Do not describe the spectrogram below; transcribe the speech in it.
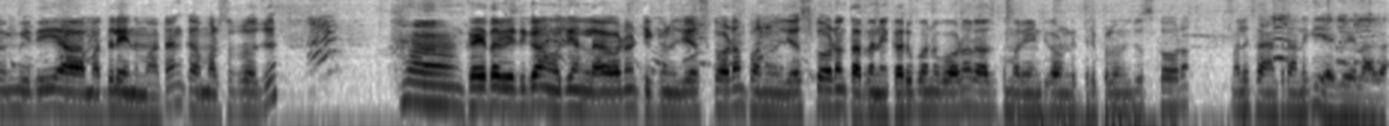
తొమ్మిది ఆ మధ్యలో అయిందన్నమాట ఇంకా మరుసటి రోజు ఇంకా యథావిధిగా ఉదయం లేవడం టిఫిన్లు చేసుకోవడం పనులు చేసుకోవడం తర్వాత కరువు పని పోవడం రాజకుమారి ఇంటికి ఉండి ఇద్దరు పిల్లల్ని చూసుకోవడం మళ్ళీ సాయంత్రానికి ఎగేలాగా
